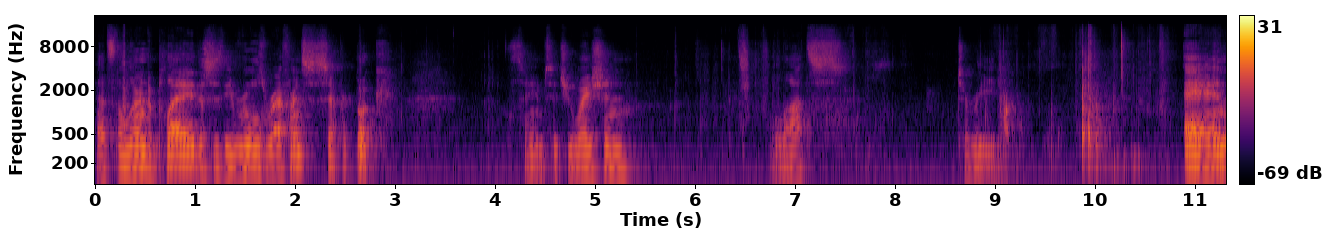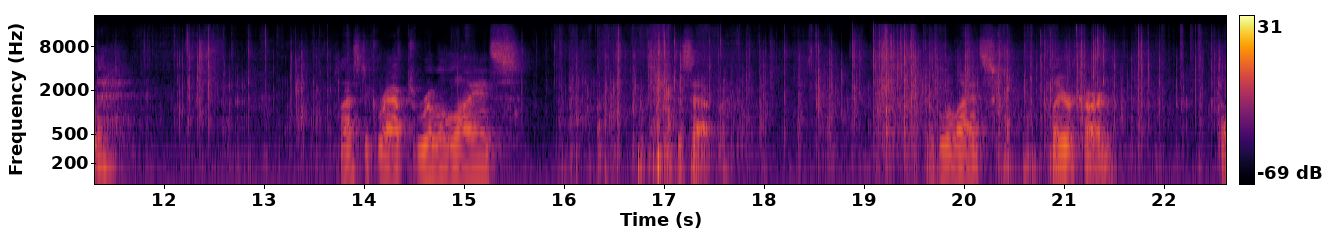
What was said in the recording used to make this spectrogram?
that's the Learn to Play. This is the rules reference, separate book. Same situation. Lots to read. And plastic wrapped Rebel Alliance Check this out. Rebel Alliance player card. Oh,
